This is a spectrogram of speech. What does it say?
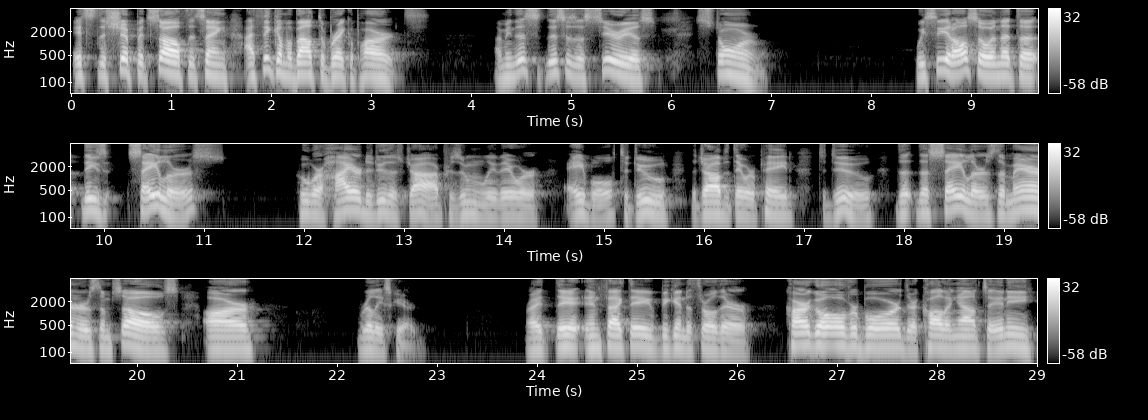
It's the ship itself that's saying, I think I'm about to break apart. I mean, this, this is a serious storm. We see it also in that the, these sailors who were hired to do this job, presumably they were able to do the job that they were paid to do, the, the sailors, the mariners themselves are really scared. Right? They, in fact, they begin to throw their cargo overboard. They're calling out to any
